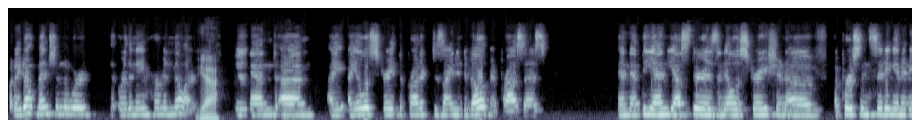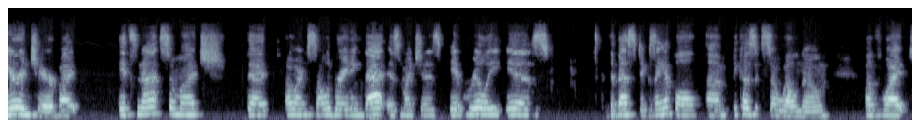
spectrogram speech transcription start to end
But I don't mention the word or the name Herman Miller. Yeah, and um, I, I illustrate the product design and development process and at the end, yes, there is an illustration of a person sitting in an Aeron chair, but it's not so much that, oh, I'm celebrating that as much as it really is the best example um, because it's so well known of what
